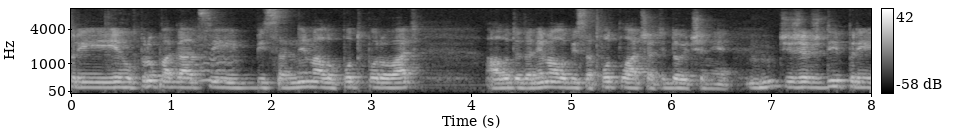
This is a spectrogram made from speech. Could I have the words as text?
pri jeho propagácii by sa nemalo podporovať, alebo teda nemalo by sa potláčať dojčenie. Čiže vždy pri,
